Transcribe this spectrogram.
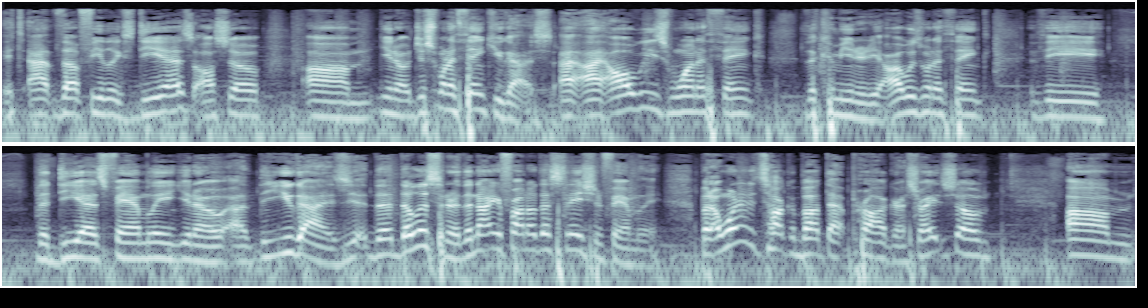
It's at the Felix Diaz. Also, um, you know, just want to thank you guys. I, I always want to thank the community. I always want to thank the the Diaz family, you know, uh, the, you guys, the, the listener, the Not Your Final Destination family. But I wanted to talk about that progress, right? So, um,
